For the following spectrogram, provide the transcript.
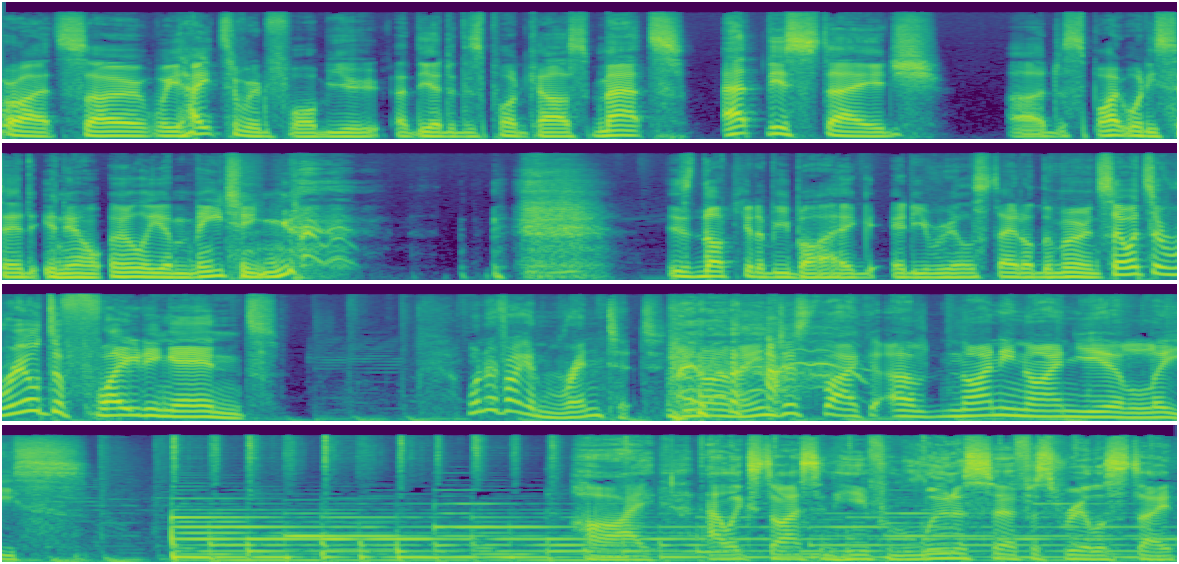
All right, so we hate to inform you at the end of this podcast, Matt, at this stage, uh, despite what he said in our earlier meeting, is not going to be buying any real estate on the moon. So it's a real deflating end. Wonder if I can rent it. You know what I mean? Just like a 99 year lease. Hi, Alex Dyson here from Lunar Surface Real Estate,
